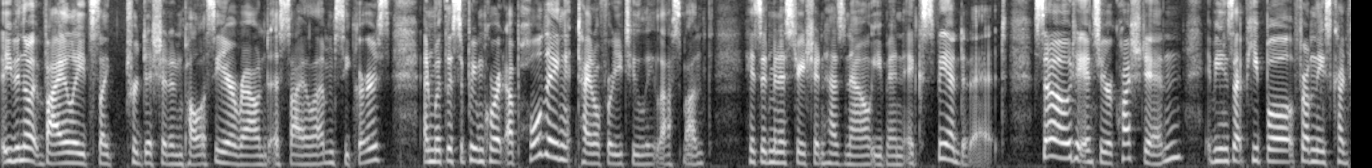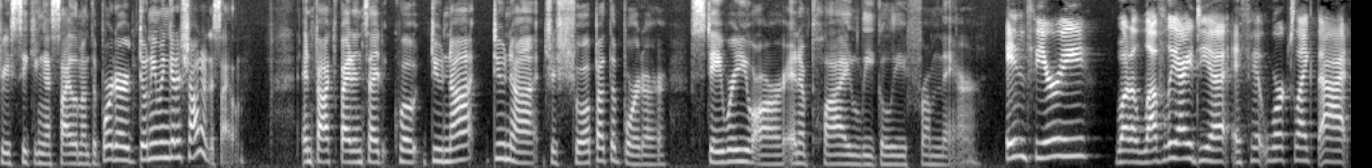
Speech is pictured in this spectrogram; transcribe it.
even though it violates like tradition and policy around asylum seekers. And with the Supreme Court upholding Title 42 late last month, his administration has now even expanded it. So, to answer your question, it means that people from these countries seeking asylum at the border don't even get a shot at asylum. In fact, Biden said, quote, do not, do not just show up at the border, stay where you are, and apply legally from there. In theory, what a lovely idea. If it worked like that,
